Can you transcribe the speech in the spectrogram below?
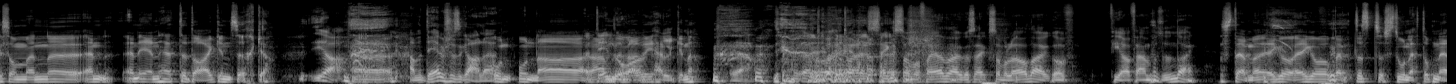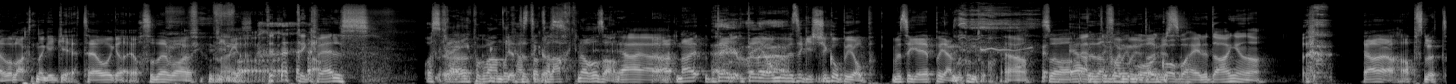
liksom en, eh, en, en enhet til dagen, cirka. ja. Ja, men det er jo ikke så gale. Un, unna ja, det er i helgene. ja. Da er det seks over fredag og seks over lørdag og fire-fem på søndag. Stemmer. Jeg og, jeg og Bente sto nettopp nede og lagde noe GT og greier, så det var fint. Til, til kvelds. Og skreik på hverandre, kasta tallerkener og sånn. Ja, ja. Ja, nei, det, det gjør vi hvis jeg ikke går på jobb. Hvis jeg er på hjemmekontor. ja. Så det er derfor går jeg må ut av huset. på hele dagen, da. Ja, ja, absolutt.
